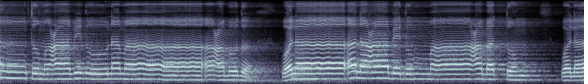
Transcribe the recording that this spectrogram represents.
أنتم عابدون ما اعبد ولا أنا عابد ما عبدتم ولا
